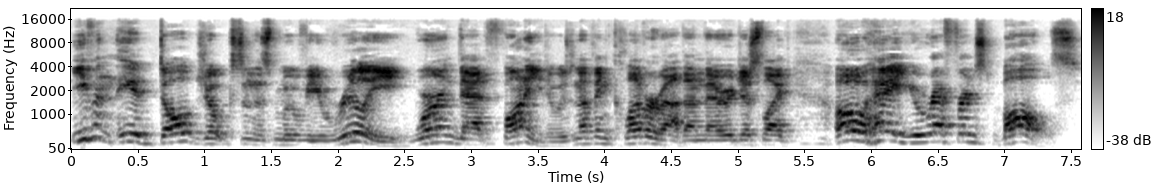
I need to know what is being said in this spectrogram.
Even the adult jokes in this movie really weren't that funny. There was nothing clever about them. They were just like, oh hey, you referenced balls.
